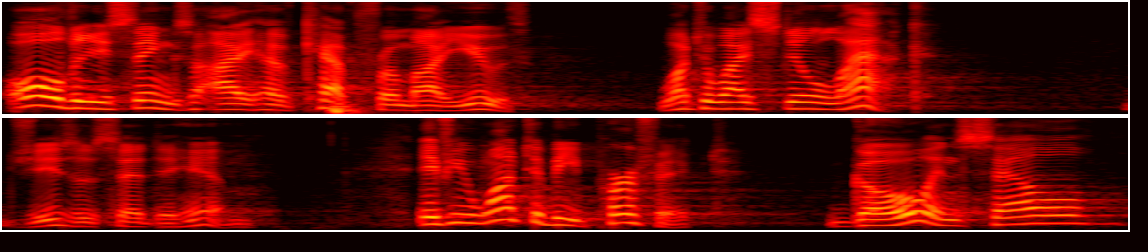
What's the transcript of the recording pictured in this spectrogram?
All these things I have kept from my youth. What do I still lack? Jesus said to him, If you want to be perfect, go and sell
